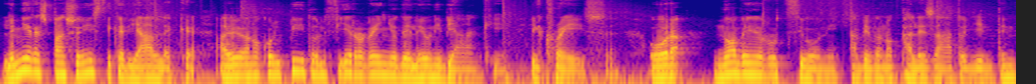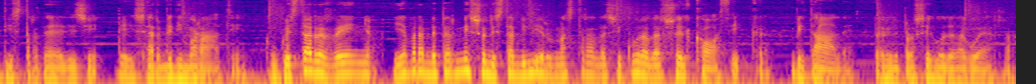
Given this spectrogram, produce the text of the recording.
le mire espansionistiche di Alec avevano colpito il fiero regno dei Leoni Bianchi, il Crace. Ora Nuove irruzioni avevano palesato gli intenti strategici dei servi dimorati. Conquistare il regno gli avrebbe permesso di stabilire una strada sicura verso il Kothic, vitale per il proseguo della guerra,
